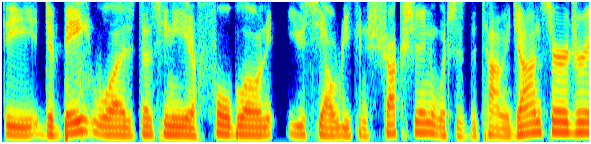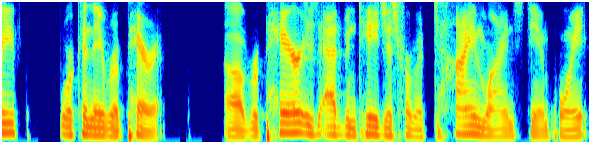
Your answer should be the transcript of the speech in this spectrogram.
The debate was does he need a full blown UCL reconstruction, which is the Tommy John surgery, or can they repair it? Uh, repair is advantageous from a timeline standpoint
